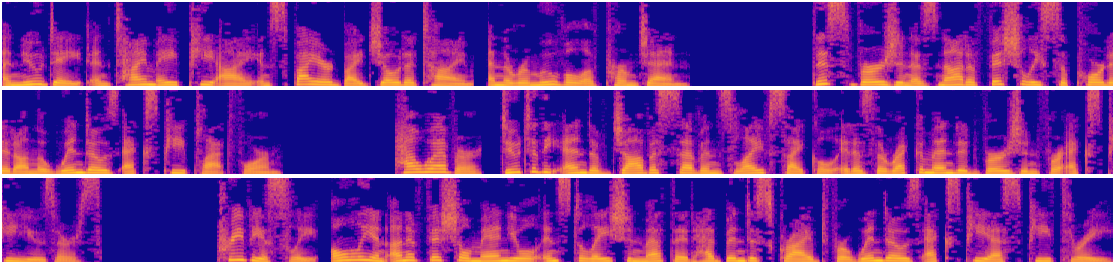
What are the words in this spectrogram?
a new date and time API inspired by Joda time, and the removal of PermGen. This version is not officially supported on the Windows XP platform. However, due to the end of Java 7's lifecycle it is the recommended version for XP users. Previously, only an unofficial manual installation method had been described for Windows XP SP3.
